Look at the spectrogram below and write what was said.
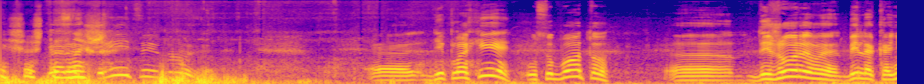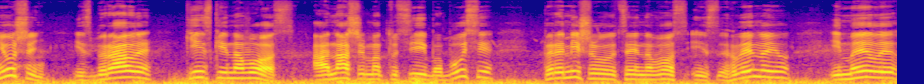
І що ж ти знайшов? трійцею, друзі. Е, дітлахи у суботу е, дежурили біля конюшень і збирали кінський навоз. А наші матусі і бабусі перемішували цей навоз із глиною і мили,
